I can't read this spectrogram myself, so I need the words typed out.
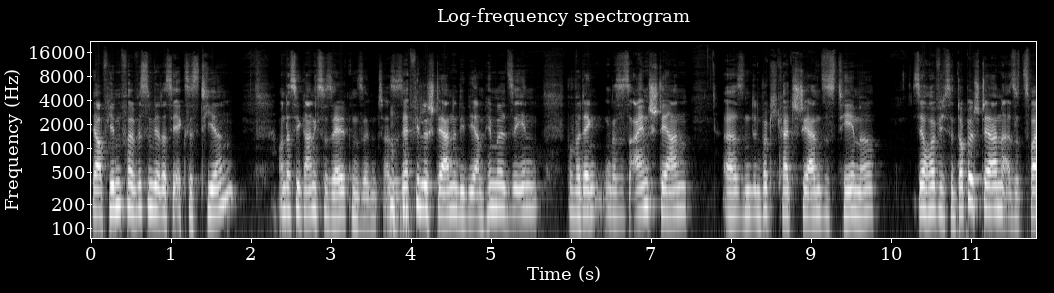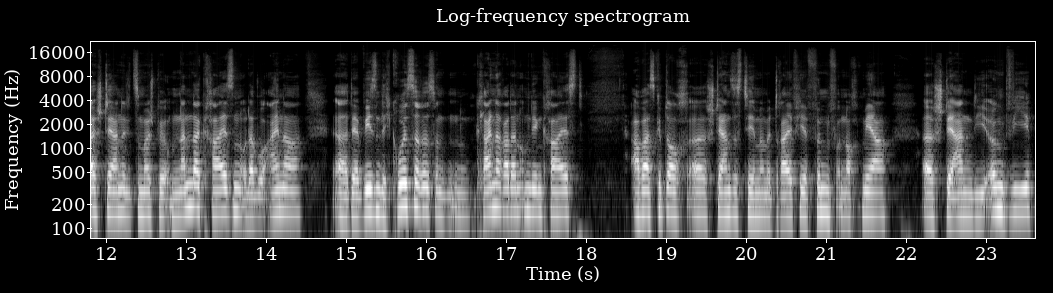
Ja, auf jeden Fall wissen wir, dass sie existieren und dass sie gar nicht so selten sind. Also sehr viele Sterne, die wir am Himmel sehen, wo wir denken, das ist ein Stern, äh, sind in Wirklichkeit Sternsysteme. Sehr häufig sind Doppelsterne, also zwei Sterne, die zum Beispiel umeinander kreisen oder wo einer, äh, der wesentlich größer ist und ein kleinerer dann um den kreist. Aber es gibt auch äh, Sternsysteme mit drei, vier, fünf und noch mehr äh, Sternen, die irgendwie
